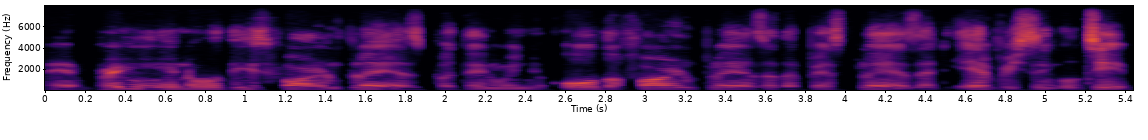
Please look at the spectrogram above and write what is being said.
they're bringing in all these foreign players. But then when all the foreign players are the best players at every single team,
